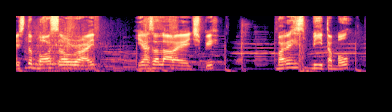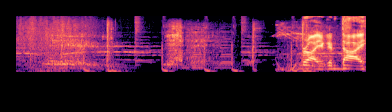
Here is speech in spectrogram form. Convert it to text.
Is the boss alright? He has a lot of HP. But he's beatable. Bro, you're gonna die.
